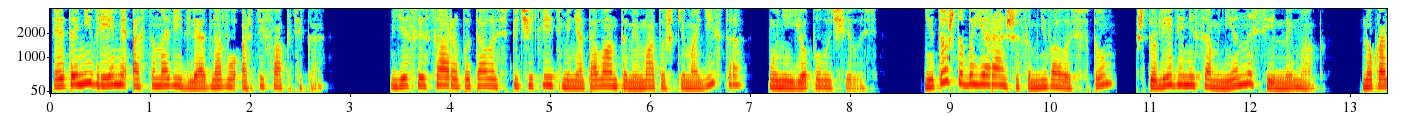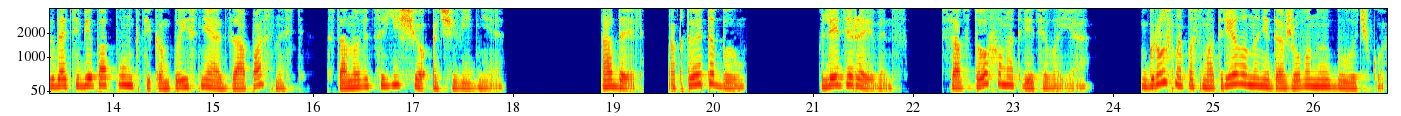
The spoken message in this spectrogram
Это не время остановить для одного артефактика. Если Сара пыталась впечатлить меня талантами матушки-магистра, у нее получилось. Не то чтобы я раньше сомневалась в том, что леди, несомненно, сильный маг. Но когда тебе по пунктикам поясняют за опасность, становится еще очевиднее. «Адель, а кто это был?» «Леди Рейвенс», – со вздохом ответила я. Грустно посмотрела на недожеванную булочку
